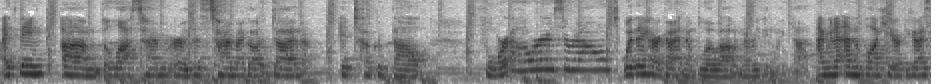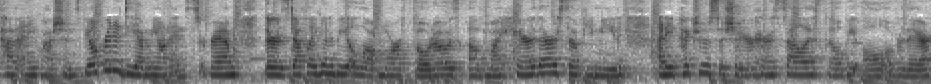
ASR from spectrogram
I think um, the last time or this time I got it done, it took about four hours around with a haircut and a blowout and everything like that. I'm gonna end the vlog here. If you guys have any questions, feel free to DM me on Instagram. There's definitely gonna be a lot more photos of my hair there. So if you need any pictures to show your hairstylist, they'll be all over there.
